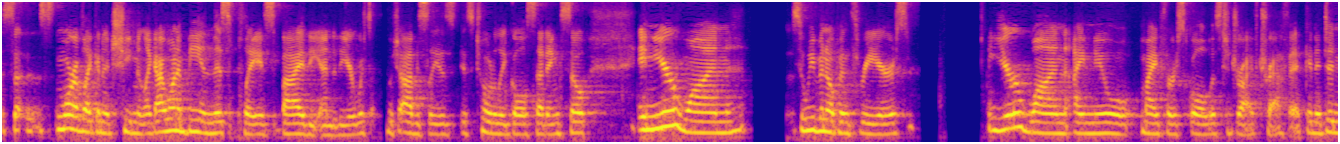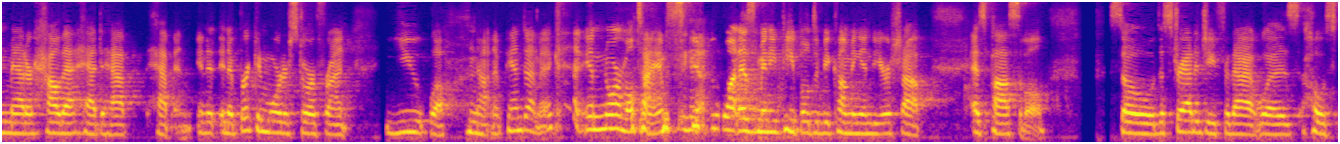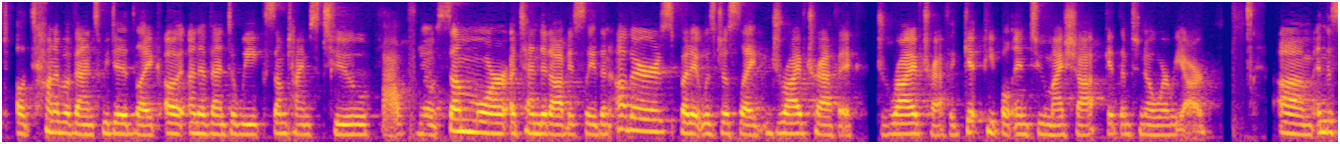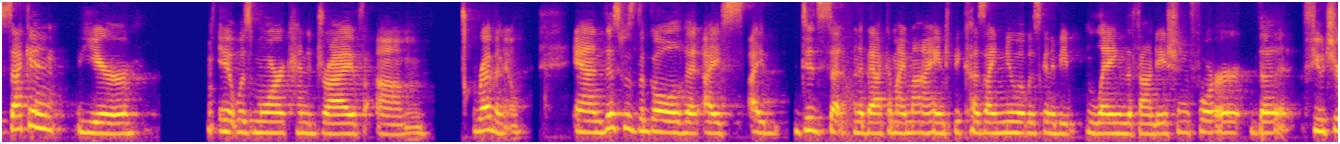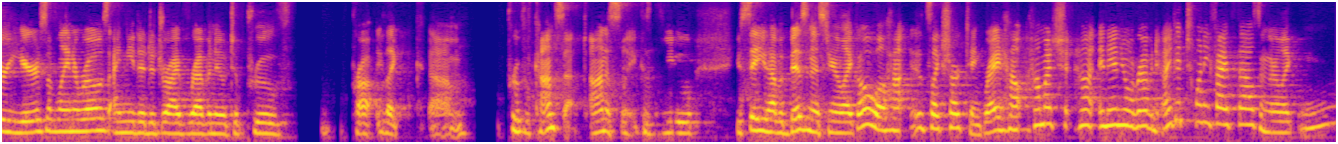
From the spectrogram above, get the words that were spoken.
so it's more of like an achievement. Like i want to be in this place by the end of the year which which obviously is is totally goal setting. So in year one so we've been open three years. Year one i knew my first goal was to drive traffic and it didn't matter how that had to hap- happen. In a, in a brick and mortar storefront you well not in a pandemic in normal times yeah. you want as many people to be coming into your shop as possible so the strategy for that was host a ton of events. We did like a, an event a week, sometimes two. Wow. You know, some more attended obviously than others, but it was just like drive traffic, drive traffic, get people into my shop, get them to know where we are. Um, and the second year, it was more kind of drive um, revenue. And this was the goal that I, I did set in the back of my mind because I knew it was going to be laying the foundation for the future years of Lena Rose. I needed to drive revenue to prove, pro, like, um, proof of concept honestly. Because mm-hmm. you you say you have a business and you're like oh well how, it's like shark tank right? How, how much how, an annual revenue? I did 25000 they're like mm,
